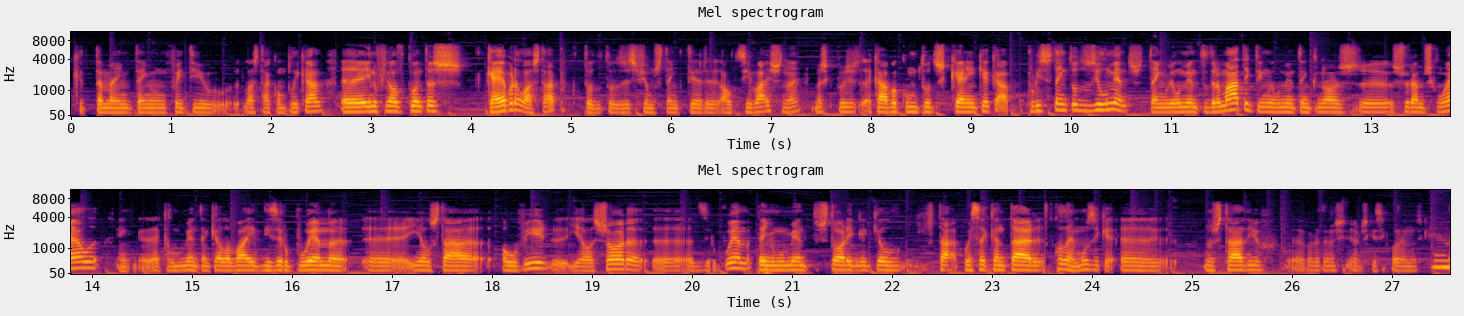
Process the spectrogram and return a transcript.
que também tem um feitio, lá está complicado, uh, e no final de contas quebra, lá está, porque todo, todos estes filmes têm que ter altos e baixos, não é? mas que depois acaba como todos querem que acabe. Por isso tem todos os elementos. Tem o um elemento dramático, tem o um elemento em que nós uh, choramos com ela, em, aquele momento em que ela vai dizer o poema uh, e ele está a ouvir e ela chora uh, a dizer o poema. Tem um momento histórico em que ele está, põe-se a cantar. Qual é a música? No estádio. Agora já me esqueci qual é a música. Um,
